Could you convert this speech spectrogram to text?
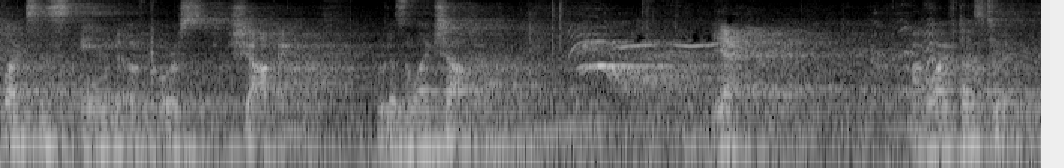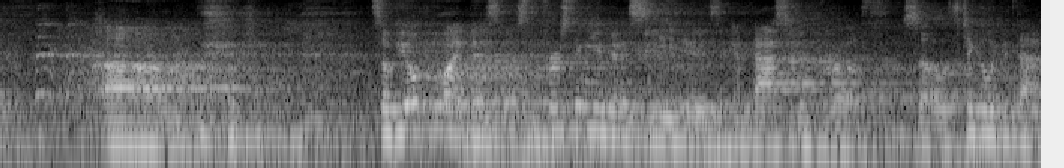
Plexus, and of course, shopping. Who doesn't like shopping? Yeah, my wife does too. Um, so if you open my business, the first thing you're going to see is ambassador growth. So let's take a look at that.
